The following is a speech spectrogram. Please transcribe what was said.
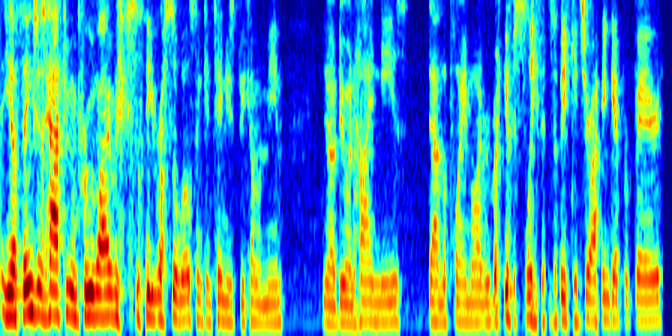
You know, things just have to improve. Obviously, Russell Wilson continues to become a meme. You know, doing high knees down the plane while everybody was sleeping, so he could try and get prepared.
